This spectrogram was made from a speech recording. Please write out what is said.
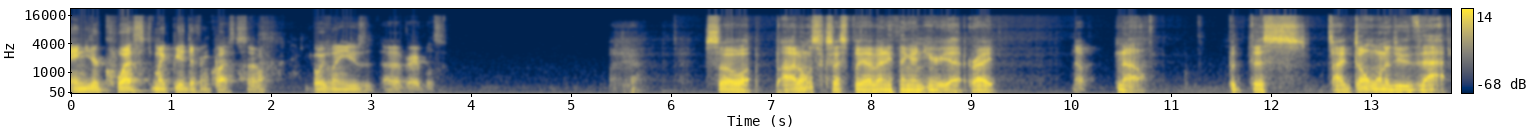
and your quest might be a different quest. So you always want to use uh, variables. So I don't successfully have anything in here yet, right? No. No. But this, I don't want to do that.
